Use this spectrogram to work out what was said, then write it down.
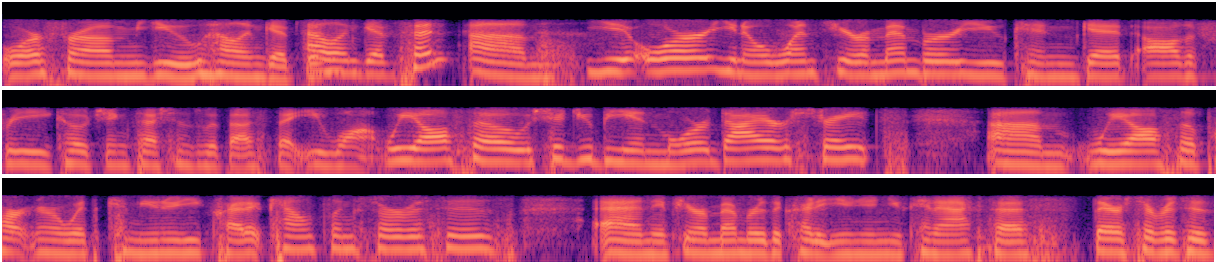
or from you, Helen Gibson. Ellen Gibson. um you or you know once you're a member you can get all the free coaching sessions with us that you want we also should you be in more dire straits um we also partner with community credit counseling services. And if you're a member of the credit union you can access their services.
